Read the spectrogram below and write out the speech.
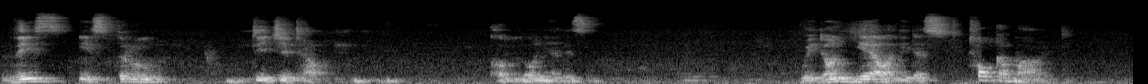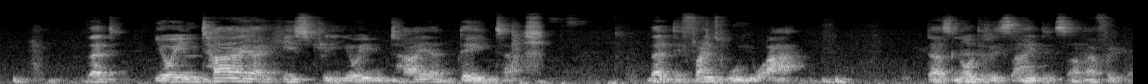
This is through digital colonialism. We don't hear our leaders talk about it. That your entire history, your entire data that defines who you are does not reside in South Africa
